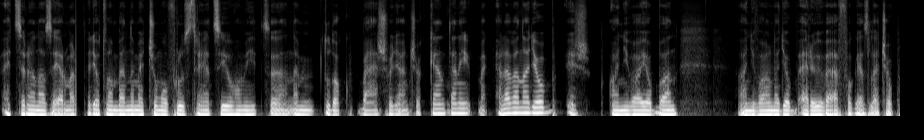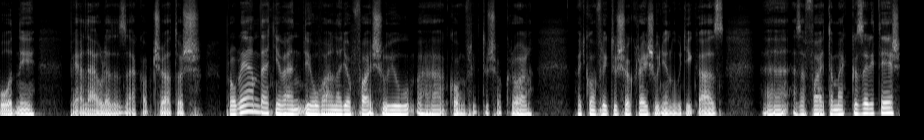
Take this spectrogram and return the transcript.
egyszerűen azért, mert hogy ott van bennem egy csomó frusztráció, amit nem tudok máshogyan csökkenteni, meg eleve nagyobb, és annyival jobban, annyival nagyobb erővel fog ez lecsapódni, például ez ezzel kapcsolatos problémám, de hát nyilván jóval nagyobb fajsúlyú konfliktusokról, vagy konfliktusokra is ugyanúgy igaz ez a fajta megközelítés.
